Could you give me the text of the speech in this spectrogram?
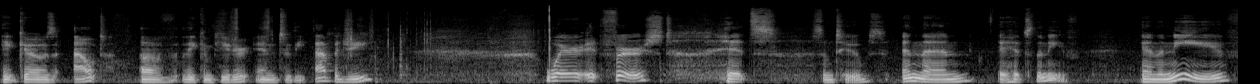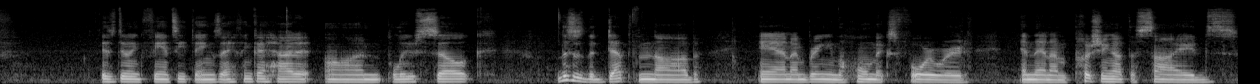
it goes out of the computer into the Apogee where it first hits some tubes and then it hits the Neve. And the Neve is doing fancy things. I think I had it on Blue Silk. This is the depth knob, and I'm bringing the whole mix forward, and then I'm pushing out the sides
